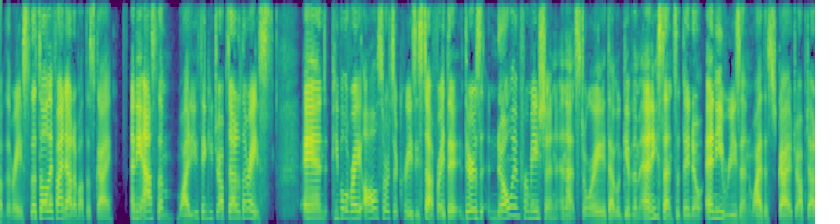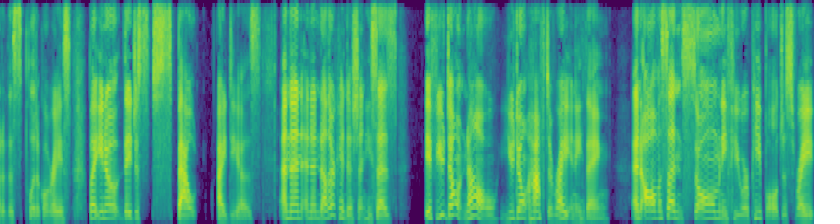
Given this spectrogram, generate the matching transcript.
of the race. That's all they find out about this guy and he asked them, Why do you think he dropped out of the race? And people write all sorts of crazy stuff, right? There's no information in that story that would give them any sense that they know any reason why this guy dropped out of this political race. But, you know, they just spout ideas. And then in another condition, he says, If you don't know, you don't have to write anything. And all of a sudden, so many fewer people just write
